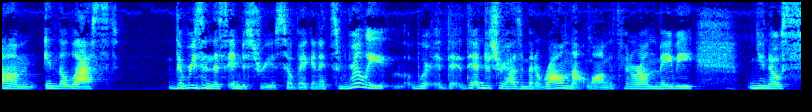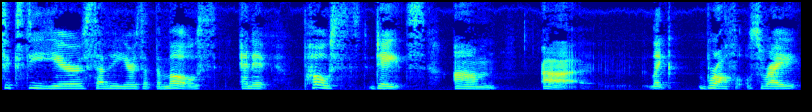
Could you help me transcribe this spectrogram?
um, in the last, the reason this industry is so big, and it's really we're, the, the industry hasn't been around that long. It's been around maybe, you know, sixty years, seventy years at the most, and it post dates, um, uh, like brothels, right?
